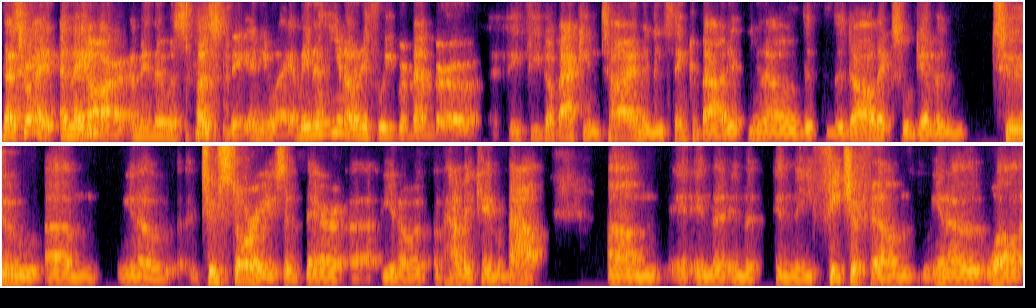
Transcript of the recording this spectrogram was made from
That's right, and they are. I mean, they were supposed to be anyway. I mean, you know, and if we remember, if you go back in time and you think about it, you know, the, the Daleks were given two, um, you know, two stories of their, uh, you know, of, of how they came about. Um, in, in the in the in the feature film, you know, well,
